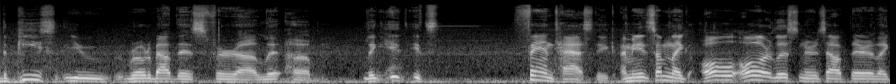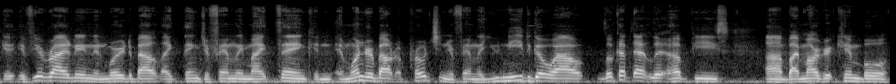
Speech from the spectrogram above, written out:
The piece you wrote about this for uh, Lit Hub, like Yeah. it, it's fantastic. I mean, it's something like all all our listeners out there. Like, if you're writing and worried about like things your family might think and, and wonder about approaching your family, you need to go out, look up that Lit Hub piece uh, by Margaret Kimball.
